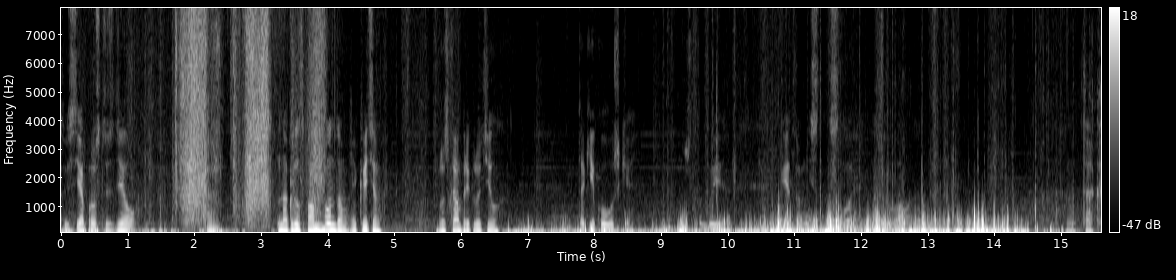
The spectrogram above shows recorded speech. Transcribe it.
То есть я просто сделал, накрыл спамбондом и к этим брускам прикрутил такие колышки, чтобы ветром не снесло, не Вот так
